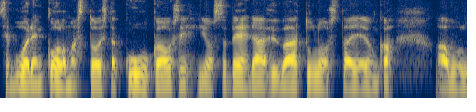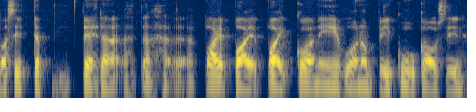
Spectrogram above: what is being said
se vuoden 13 kuukausi, jossa tehdään hyvää tulosta ja jonka avulla sitten tehdään pa- pa- paikkoa niihin huonompiin kuukausiin.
